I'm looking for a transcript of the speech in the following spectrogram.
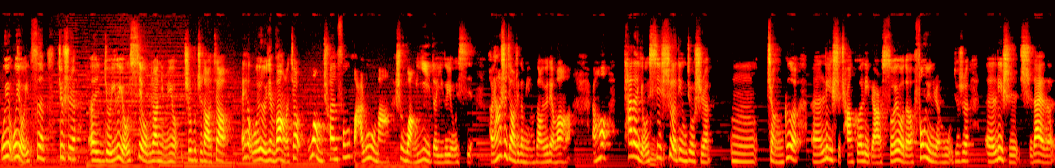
我有我有一次就是呃有一个游戏，我不知道你们有知不知道叫。哎，我有一点忘了，叫《忘川风华录》吗？是网易的一个游戏，好像是叫这个名字，我有点忘了。然后它的游戏设定就是，嗯，嗯整个呃历史长河里边所有的风云人物，就是呃历史时代的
